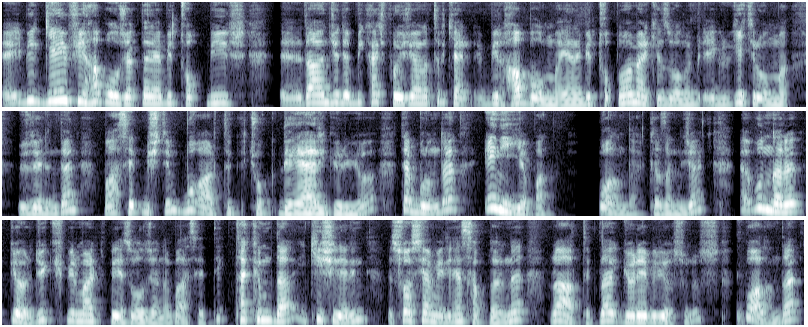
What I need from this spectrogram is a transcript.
E, bir GameFi Hub olacaklar. Yani bir top bir e, daha önce de birkaç proje anlatırken bir hub olma yani bir toplama merkezi olma, bir aggregator olma üzerinden bahsetmiştim. Bu artık çok değer görüyor. Tabi bunu da en iyi yapan bu alanda kazanacak. E, bunları gördük. Bir marketplace olacağını bahsettik. Takımda kişilerin sosyal medya hesaplarını rahatlıkla görebiliyorsunuz. Bu alanda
